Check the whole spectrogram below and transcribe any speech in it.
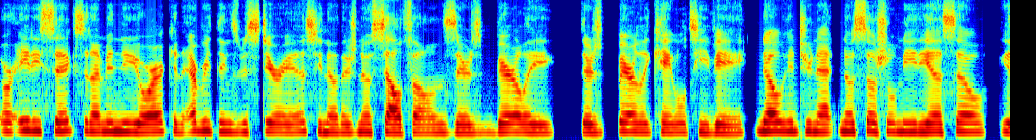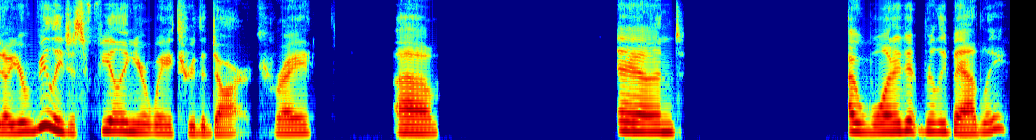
or 86 and I'm in New York and everything's mysterious. You know, there's no cell phones, there's barely there's barely cable TV, no internet, no social media. So, you know, you're really just feeling your way through the dark, right? Um and I wanted it really badly,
